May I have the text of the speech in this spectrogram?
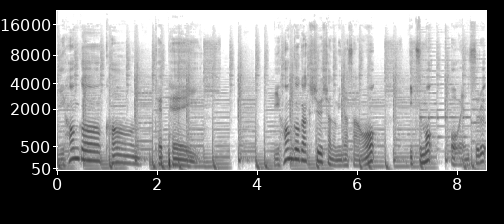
日本語コンテペイ。日本語学習者の皆さんをいつも応援する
